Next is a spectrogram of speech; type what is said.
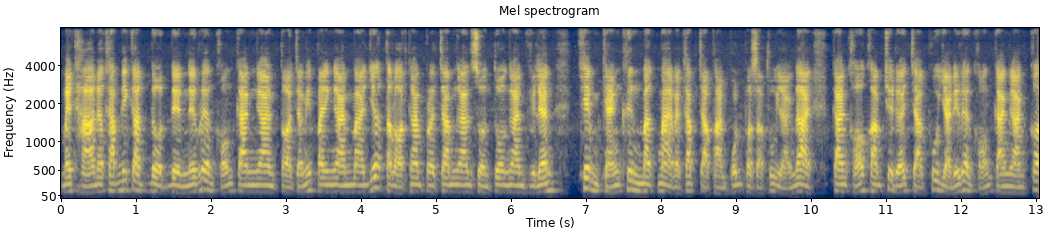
ไม้เท้านะครับ นี่ก็โดดเด่นในเรื่องของการงานต่อจากนี้ไปงานมาเยอะตลอดงานประจำงานส่วนตัวงานฟรีแลนซ์เข้มแข็งขึ้นมากๆนะครับ จะผ่านพ้นประสบทุกอย่างได้ การขอความช่วยเหลือจากผู้ใหญ่ในเรื่องของการงานก็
